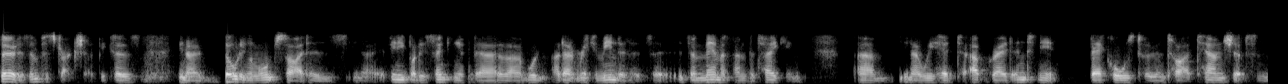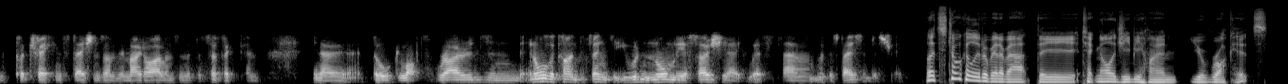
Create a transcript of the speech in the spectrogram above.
third is infrastructure because, you know, building a launch site is, you know, if anybody's thinking about it, I would I don't recommend it. It's a it's a mammoth undertaking. Um, you know, we had to upgrade internet backhauls to entire townships and put tracking stations on remote islands in the Pacific and you know, build lots of roads and, and all the kinds of things that you wouldn't normally associate with um, with the space industry. Let's talk a little bit about the technology behind your rockets.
